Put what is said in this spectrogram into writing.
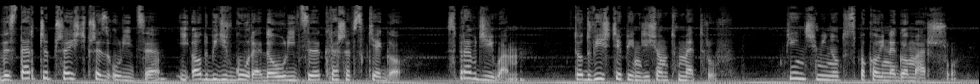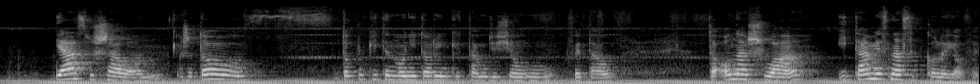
Wystarczy przejść przez ulicę i odbić w górę do ulicy Kraszewskiego. Sprawdziłam. To 250 metrów. 5 minut spokojnego marszu. Ja słyszałam, że to dopóki ten monitoring tam gdzie się chwytał, to ona szła i tam jest nasyp kolejowy.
